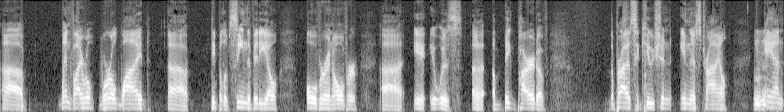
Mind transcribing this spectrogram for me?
uh, went viral worldwide. Uh, people have seen the video over and over. Uh, it, it was a, a big part of the prosecution in this trial. Mm-hmm. And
